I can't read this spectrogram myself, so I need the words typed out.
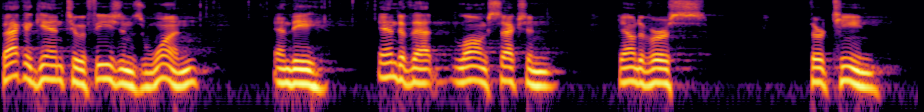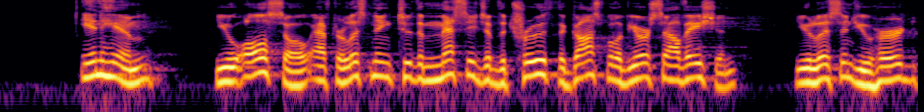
Back again to Ephesians 1 and the end of that long section down to verse 13. In him, you also, after listening to the message of the truth, the gospel of your salvation, you listened, you heard,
